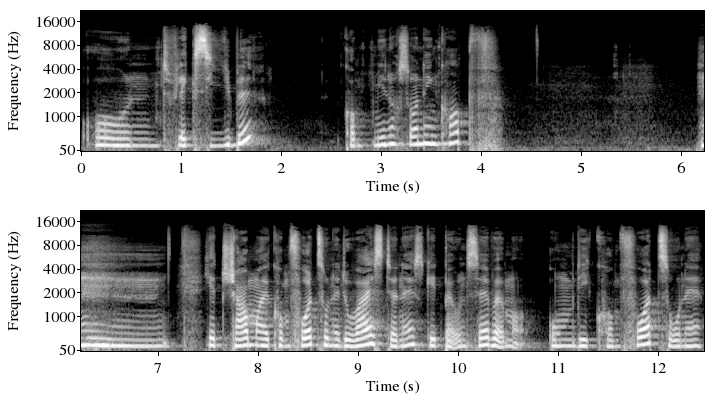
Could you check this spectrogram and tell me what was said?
und flexibel, kommt mir noch so in den Kopf. Hm, jetzt schau mal, Komfortzone, du weißt ja, ne, es geht bei uns selber immer um die Komfortzone.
